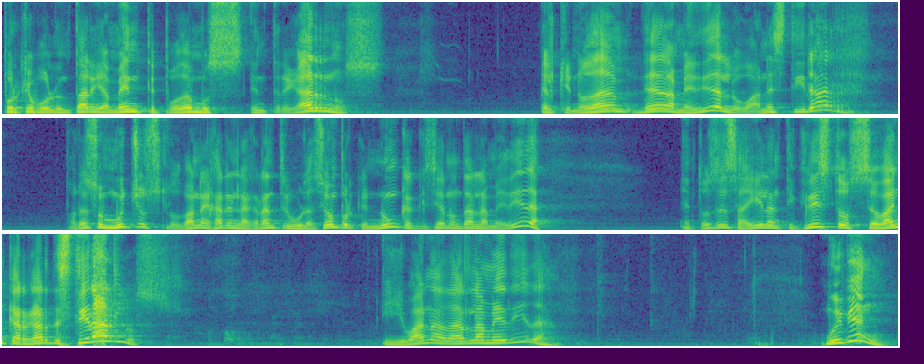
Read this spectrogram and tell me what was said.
porque voluntariamente podemos entregarnos. El que no da, la medida lo van a estirar. Por eso muchos los van a dejar en la gran tribulación porque nunca quisieron dar la medida. Entonces ahí el anticristo se va a encargar de estirarlos. Y van a dar la medida. Muy bien.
